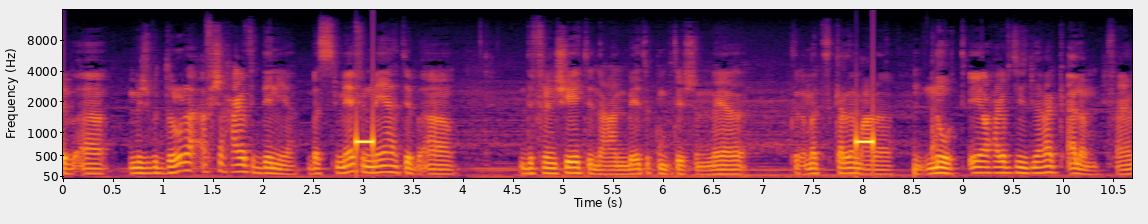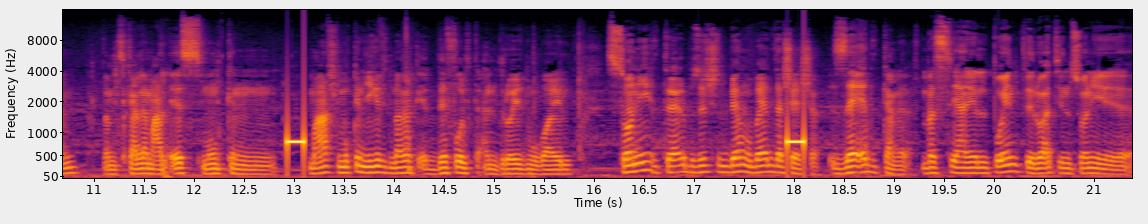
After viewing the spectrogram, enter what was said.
تبقى مش بالضرورة أفشخ حاجة في الدنيا بس 100% هتبقى differentiated عن بقية ال competition ان هي لما تتكلم على Note إيه أول حاجة بتيجي في دماغك؟ قلم فاهم؟ لما تتكلم على ال S ممكن ما أعرفش ممكن يجي في دماغك ال default Android mobile سوني تلاقي ال position بيها الموبايل ده شاشة زائد الكاميرا بس يعني ال point دلوقتي إن سوني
